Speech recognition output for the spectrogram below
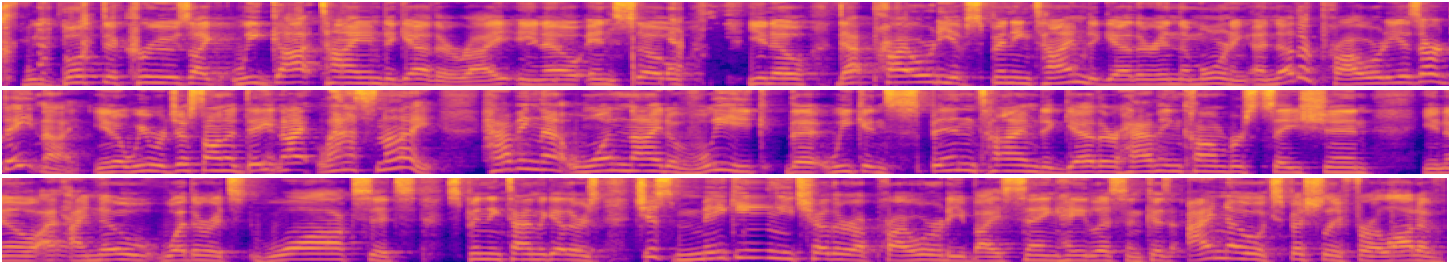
we booked a cruise. Like we got time together, right? You know, and so, yeah. you know, that priority of spending time together in the morning. Another priority is our date night. You know, we were just on a date night last night. Having that one night of week that we can spend time together, having conversation. You know, I, I know whether it's walks, it's spending time together, is just making each other a priority by saying, hey, listen, because I know, especially for a lot of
